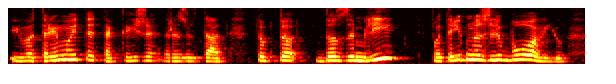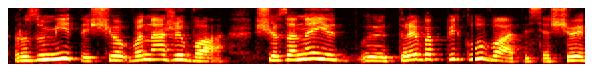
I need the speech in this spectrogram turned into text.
і ви отримуєте такий же результат. Тобто до землі потрібно з любов'ю розуміти, що вона жива, що за нею е, треба підклуватися, що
